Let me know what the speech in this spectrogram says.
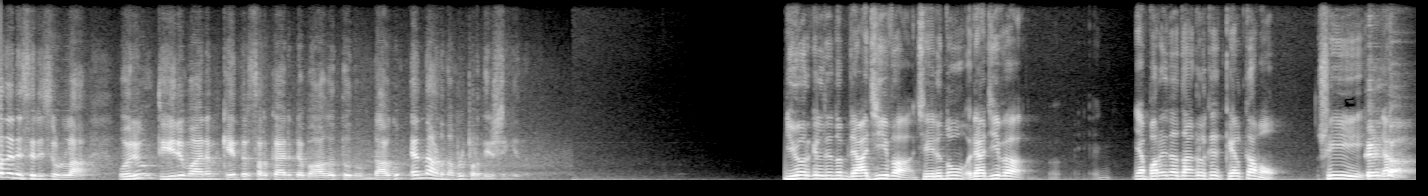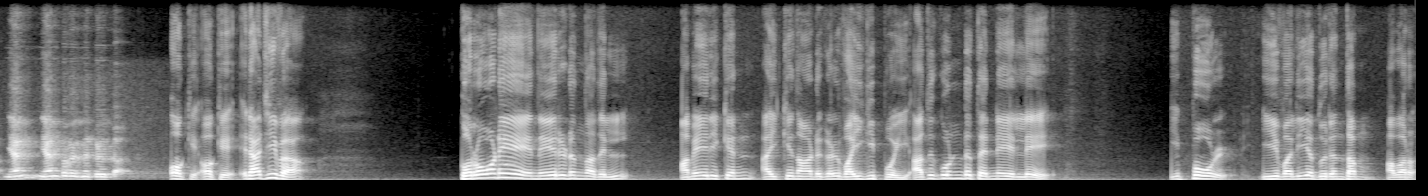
അതനുസരിച്ചുള്ള ഒരു തീരുമാനം കേന്ദ്ര സർക്കാരിന്റെ ഭാഗത്തു നിന്നുണ്ടാകും എന്നാണ് നമ്മൾ പ്രതീക്ഷിക്കുന്നത്. ന്യൂയോർക്കിൽ നിന്നും രാജീവ ചേരുന്നു. രാജീവ ഞാൻ പറയുന്നത് താങ്കൾക്ക് കേൾക്കാമോ? ശ്രീ ഞാൻ ഞാൻ പറയുന്നത് കേൾക്കാം. ഓക്കെ ഓക്കെ. രാജീവ് കൊറോണയെ നേരിടുന്നതിൽ അമേരിക്കൻ ഐക്യനാടുകൾ വൈകിപ്പോയി. അതുകൊണ്ട് തന്നെയല്ലേ ഇപ്പോൾ ഈ വലിയ ദുരന്തം അവർ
